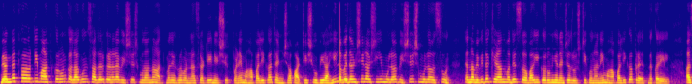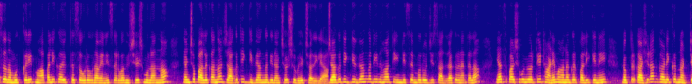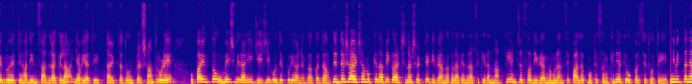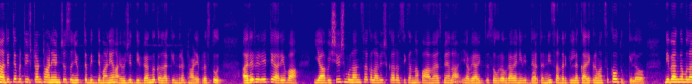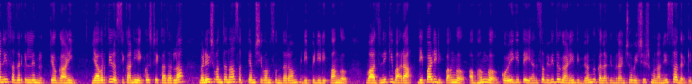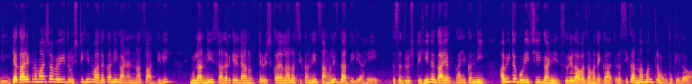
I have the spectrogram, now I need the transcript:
व्यंगत्वावरती मात करून कलागुण सादर करणाऱ्या विशेष मुलांना आत्मनिर्भर बनण्यासाठी निश्चितपणे महापालिका त्यांच्या पाठीशी उभी राहील. संवेदनशील अशी ही मुलं विशेष मुलं असून त्यांना विविध खेळांमध्ये सहभागी करून घेण्याच्या दृष्टिकोनाने महापालिका प्रयत्न करेल. असं नमूद करीत महापालिका आयुक्त सौरभ राव यांनी सर्व विशेष मुलांना त्यांच्या पालकांना जागतिक दिव्यांग दिनाच्या शुभेच्छा दिल्या. जागतिक दिव्यांग दिन हा तीन डिसेंबर रोजी साजरा करण्यात आला. याच पार्श्वभूमीवरती ठाणे महानगरपालिकेने डॉक्टर काशीनाथ घाणेकर नाट्यगृह येथे हा दिन साजरा केला. यावेळी अतिरिक्त आयुक्त दोन प्रशांत रोडे उपायुक्त उमेश बिरारी जी जी गोदेपुरे अनगा कदम सिद्धशाळेच्या मुख्याध्यापिका अर्चना शेट्टे दिव्यांग कला केंद्राचे किरण नागती यांच्यासह दिव्यांग मुलांचे पालक मोठ्या संख्येने येथे उपस्थित होते. निमित्ताने आदित्य प्रतिष्ठान ठाणे यांच्या संयुक्त विद्यमाने आयोजित दिव्यांग कला केंद्र ठाणे प्रस्तुत. अरे रे रे ते अरे वा या विशेष मुलांचा कलाविष्कार रसिकांना पाहावयास मिळाला यावेळी आयुक्त सौरभ राव यांनी विद्यार्थ्यांनी सादर केलेल्या कार्यक्रमाचं कौतुक केलं. दिव्यांग मुलांनी सादर केलेले नृत्य गाणी यावरती रसिकांनी एकच ठेका धरला. गणेशवंतना सत्यम शिवम सुंदरम डीपीडी डिपांग वाजली की बारा डिपाडी डिपांग अभंग कोळी गीते यांचं विविध गाणी दिव्यांग कला केंद्रांच्या विशेष मुलांनी सादर केली. या कार्यक्रमाच्या वेळी दृष्टीहीन वादकांनी गाण्यांना साथ दिली. मुलांनी सादर केलेल्या नृत्याविष्काराला रसिकांनी चांगलीच दाद दिली आहे. तसं दृष्टीहीन गायक गायकांनी अविट गोडीची गाणी सुरेल आवाजामध्ये गात रसिकांना मंत्रमुग्ध केलं.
